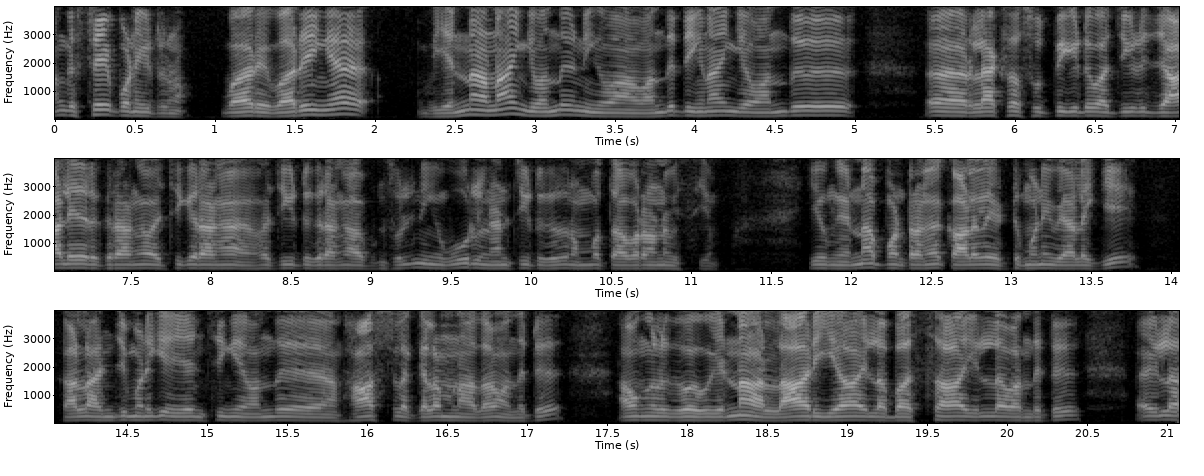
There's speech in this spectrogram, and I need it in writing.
அங்கே ஸ்டே பண்ணிக்கிட்டு இருக்கணும் வரி வரீங்க. என்னன்னா இங்கே வந்து நீங்கள் வந்துட்டிங்கன்னா இங்கே வந்து ரிலாக்ஸாக சுற்றிக்கிட்டு வச்சுக்கிட்டு ஜாலியாக இருக்கிறாங்க வச்சுக்கிறாங்க வச்சுக்கிட்டு இருக்கிறாங்க அப்படின்னு சொல்லி நீங்கள் ஊரில் நினச்சிக்கிட்டு இருக்கிறது ரொம்ப தவறான விஷயம். இவங்க என்ன பண்ணுறாங்க காலையில் எட்டு மணி வேலைக்கு காலைல அஞ்சு மணிக்கு ஏஞ்சி இங்கே வந்து ஹாஸ்டலில் கிளம்புனா தான் வந்துட்டு அவங்களுக்கு என்ன லாரியா இல்லை பஸ்ஸா இல்லை வந்துட்டு இல்லை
